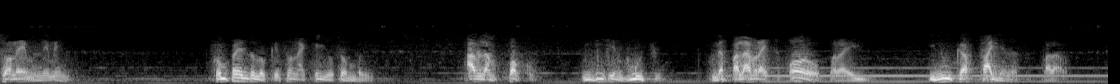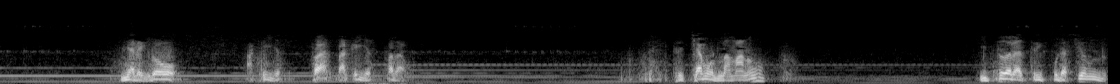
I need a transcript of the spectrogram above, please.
solemnemente. Comprendo lo que son aquellos hombres. Hablan poco y dicen mucho. La palabra es oro para ellos. Y nunca fallan a sus palabras. Me alegró aquellas, aquellas palabras echamos la mano y toda la tripulación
